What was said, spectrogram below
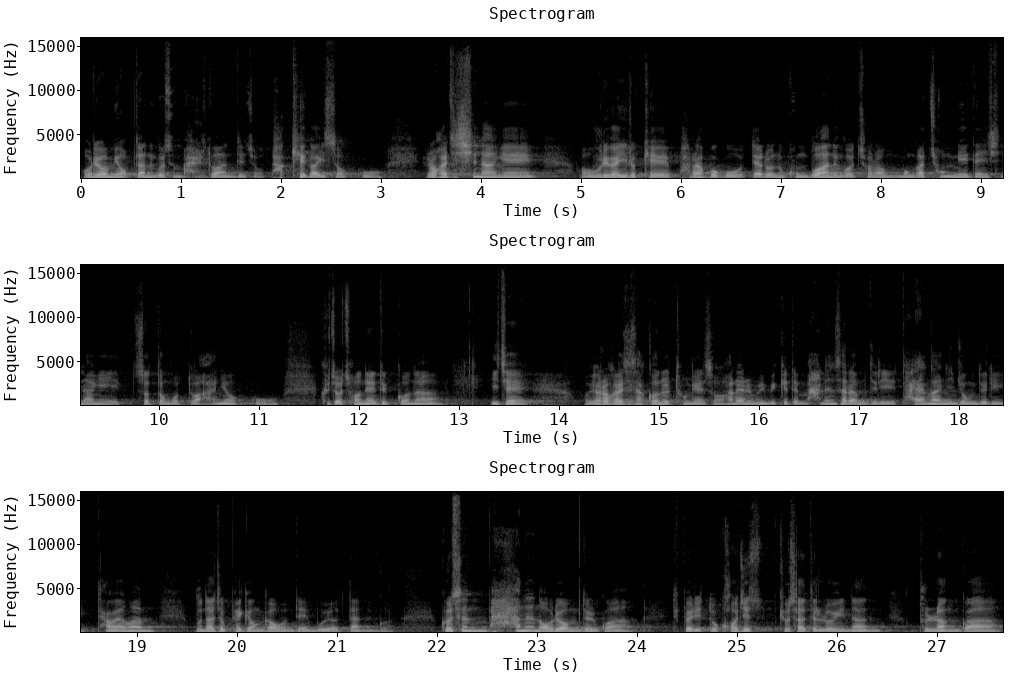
어려움이 없다는 것은 말도 안 되죠. 박해가 있었고 여러 가지 신앙에 어, 우리가 이렇게 바라보고 때로는 공부하는 것처럼 뭔가 정리된 신앙이 있었던 것도 아니었고 그저 전해 듣거나 이제 여러 가지 사건을 통해서 하나님을 믿게 된 많은 사람들이 다양한 인종들이 다양한 문화적 배경 가운데 모였다는 것. 그것은 많은 어려움들과 특별히 또 거짓 교사들로 인한 분란과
